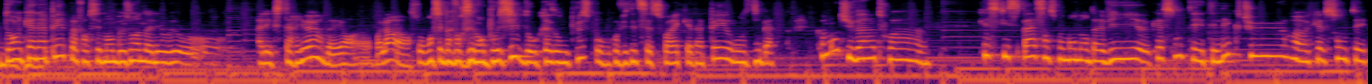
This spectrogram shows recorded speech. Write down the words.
dans le canapé, pas forcément besoin d'aller à l'extérieur. D'ailleurs, euh, voilà, en ce moment, c'est pas forcément possible, donc raison de plus pour profiter de cette soirée canapé où on se dit, bah, comment tu vas, toi? Qu'est-ce qui se passe en ce moment dans ta vie? Quelles sont tes, lectures? Quels sont tes...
